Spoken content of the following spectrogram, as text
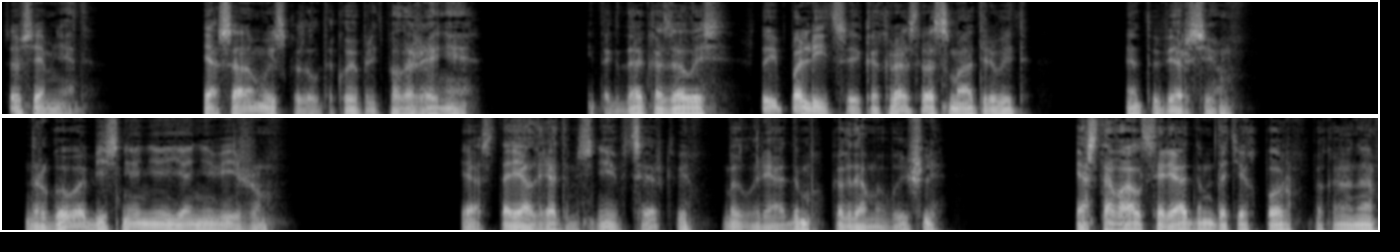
Совсем нет. Я сам высказал такое предположение. И тогда казалось, что и полиция как раз рассматривает эту версию. Другого объяснения я не вижу. Я стоял рядом с ней в церкви, был рядом, когда мы вышли, и оставался рядом до тех пор, пока она...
